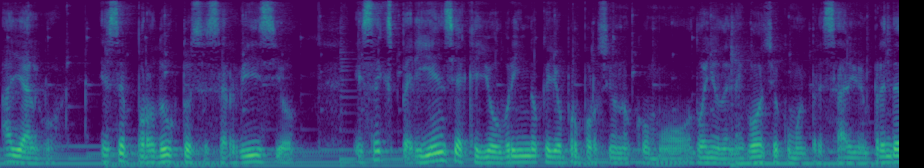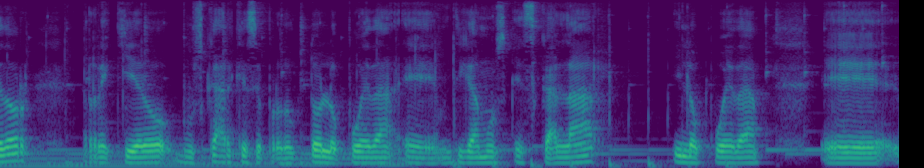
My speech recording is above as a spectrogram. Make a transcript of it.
hay algo, ese producto, ese servicio, esa experiencia que yo brindo, que yo proporciono como dueño de negocio, como empresario, emprendedor, requiero buscar que ese producto lo pueda, eh, digamos, escalar y lo pueda eh,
